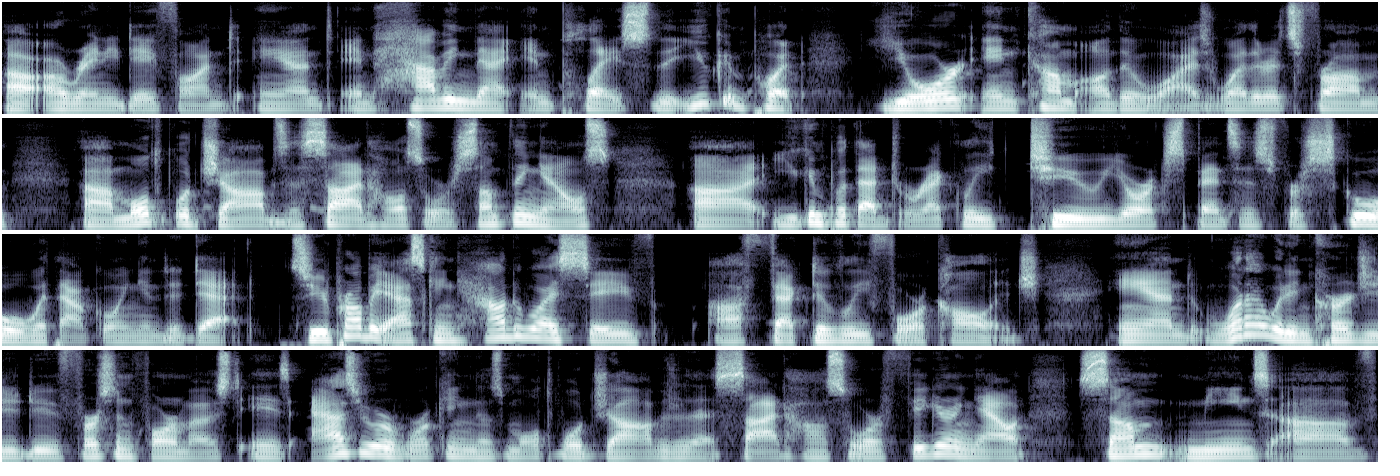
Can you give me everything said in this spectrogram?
uh, a rainy day fund and and having that in place so that you can put your income otherwise, whether it's from uh, multiple jobs, a side hustle, or something else, uh, you can put that directly to your expenses for school without going into debt. So you're probably asking, how do I save effectively for college? And what I would encourage you to do first and foremost is as you are working those multiple jobs or that side hustle or figuring out some means of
